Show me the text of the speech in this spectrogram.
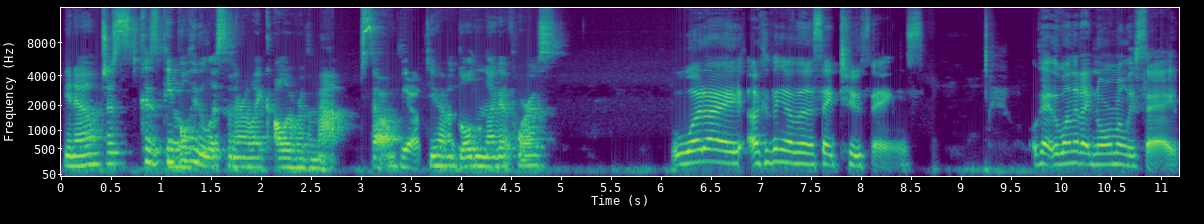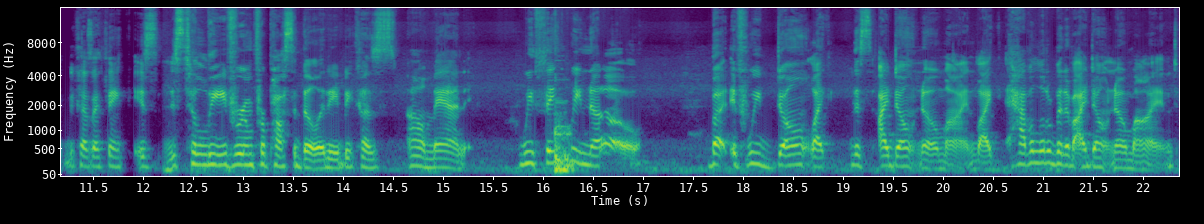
you know just because people yeah. who listen are like all over the map so yeah. do you have a golden nugget for us what I I think I'm going to say two things. Okay, the one that I normally say because I think is is to leave room for possibility because oh man, we think we know, but if we don't like this I don't know mind, like have a little bit of I don't know mind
